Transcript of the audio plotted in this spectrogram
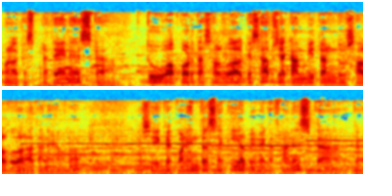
on el que es pretén és que tu aportes alguna del que saps i a canvi t'endús alguna de l'Ateneu. No? Així que quan entres aquí el primer que fan és que, que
